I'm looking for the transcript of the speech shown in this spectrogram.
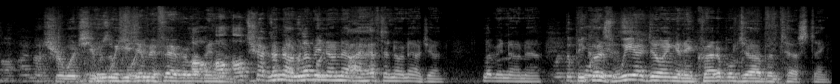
I'm not sure when she was appointed. Would you do me a favor? Let I'll, me know. I'll, I'll check. No, no, let me know now. I have to know now, John. Let me know now. Because is- we are doing an incredible job in testing.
